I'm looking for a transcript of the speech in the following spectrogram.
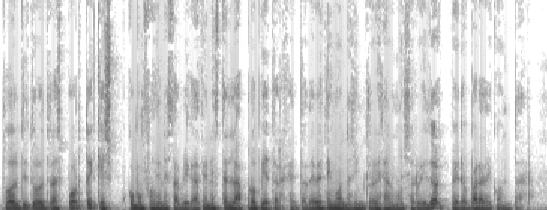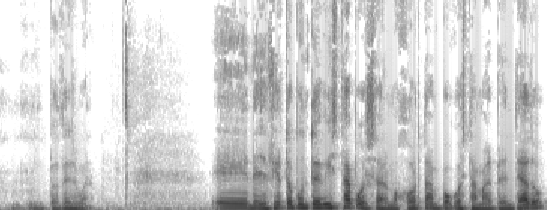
todo el título de transporte, que es cómo funciona esta aplicación, está en la propia tarjeta. De vez en cuando sincroniza con un servidor, pero para de contar. Entonces, bueno. Eh, desde cierto punto de vista, pues a lo mejor tampoco está mal planteado,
